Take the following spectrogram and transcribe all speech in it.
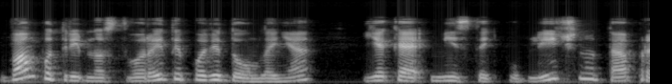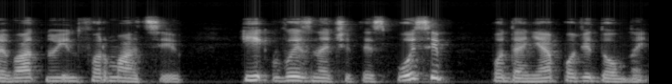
Вам потрібно створити повідомлення, яке містить публічну та приватну інформацію, і визначити спосіб подання повідомлень.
